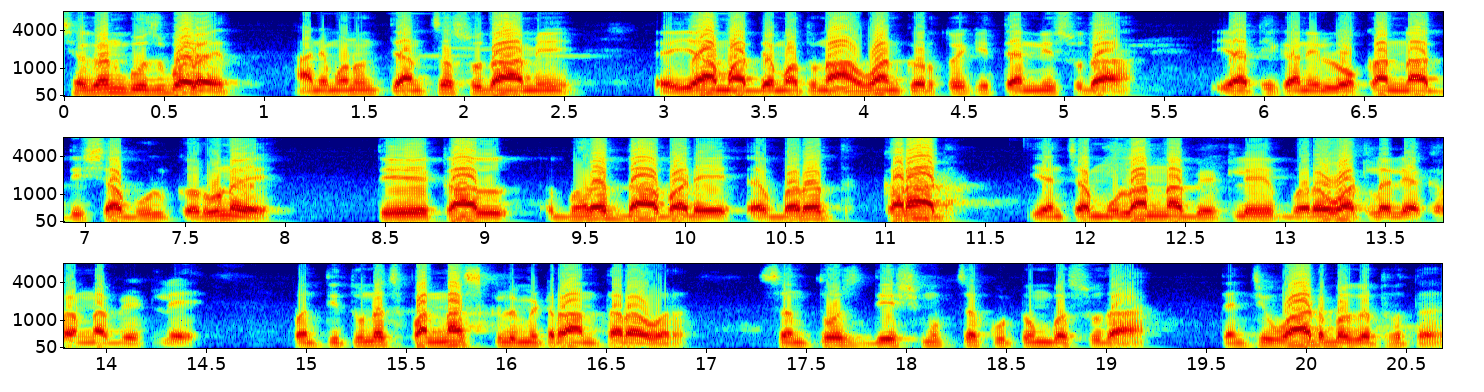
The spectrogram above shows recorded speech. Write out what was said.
छगन भुजबळ आहेत. आणि म्हणून त्यांचं सुद्धा आम्ही या माध्यमातून आव्हान करतोय की त्यांनी सुद्धा या ठिकाणी लोकांना दिशाभूल करू नये. ते काल भरत दाभाडे भरत कराड यांच्या मुलांना भेटले बरं वाटलं लेकरांना भेटले. पण तिथूनच पन्नास किलोमीटर अंतरावर संतोष देशमुखचं कुटुंब सुद्धा त्यांची वाट बघत होतं.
